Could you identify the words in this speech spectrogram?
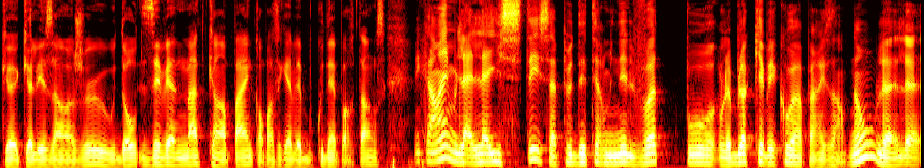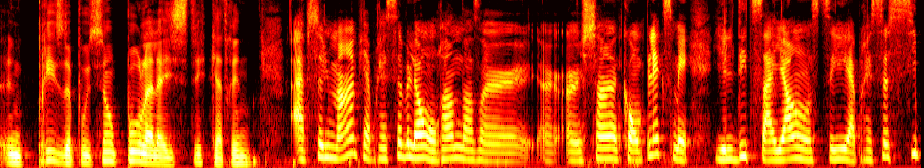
que, que les enjeux ou d'autres événements de campagne qu'on pensait qu'ils avaient beaucoup d'importance. Mais quand même, la laïcité, ça peut déterminer le vote pour le Bloc québécois, par exemple, non? Une prise de position pour la laïcité, Catherine. Absolument. Puis après ça, ben là, on rentre dans un, un- champ complexe, mais il y a l'idée de saillance. tu. Après ça, si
